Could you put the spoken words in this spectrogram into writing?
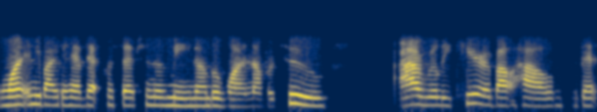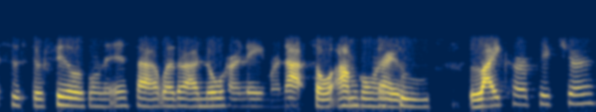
want anybody to have that perception of me number one. Number two i really care about how that sister feels on the inside whether i know her name or not. So i'm going right. to like her picture.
